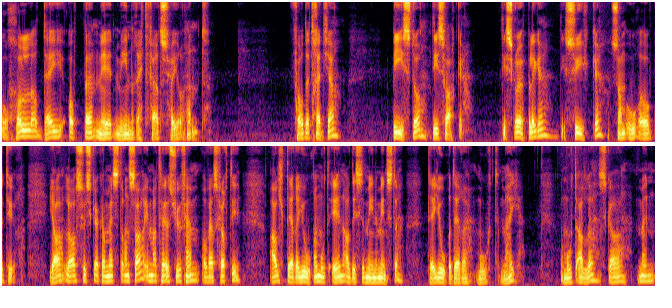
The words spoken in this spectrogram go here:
og holder deg oppe med min rettferds høyre hånd. For det tredje, bistå de svake, de skrøpelige, de syke, som ordet òg betyr. Ja, la oss huske hva Mesteren sa i Matteus 25 og vers 40. Alt dere gjorde mot en av disse mine minste, det gjorde dere mot meg. Og mot alle skal men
